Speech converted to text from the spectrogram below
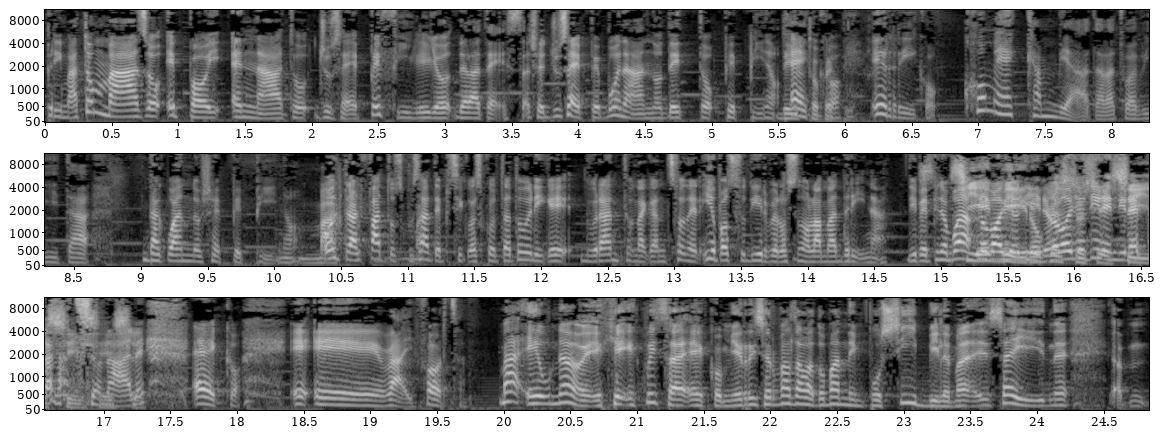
Prima Tommaso e poi è nato Giuseppe, figlio della testa, cioè Giuseppe Buonanno, detto Peppino. Detto ecco, Peppino. Enrico, come è cambiata la tua vita da quando c'è Peppino? Ma- Oltre al fatto, scusate, psicoascoltatori, che durante una canzone, io posso dirvelo, sono la madrina di Peppino Sì, Buonanno, è lo voglio vero, dire, lo voglio questo dire in sì, diretta sì, sì, nazionale. sì, Ecco, e, e vai, forza. Ma è una, è che questa, ecco, mi è riservata la domanda impossibile, ma eh, sai, ne- ehm,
